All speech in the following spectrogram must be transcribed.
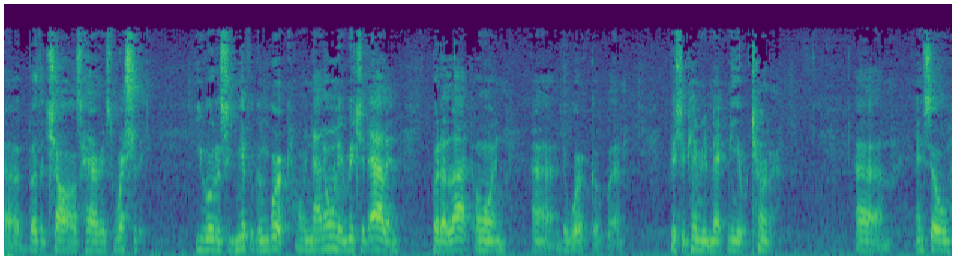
uh, Brother Charles Harris Wesley. He wrote a significant work on not only Richard Allen, but a lot on uh, the work of uh, Bishop Henry McNeil Turner. Um, and so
